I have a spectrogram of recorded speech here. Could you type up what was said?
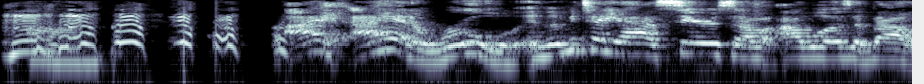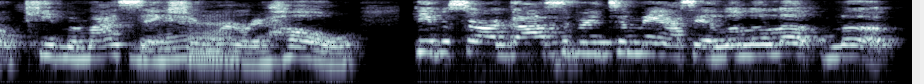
I, I had a rule. And let me tell you how serious I, I was about keeping my sanctuary yeah. whole. People started gossiping to me. I said, look, look, look, look.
